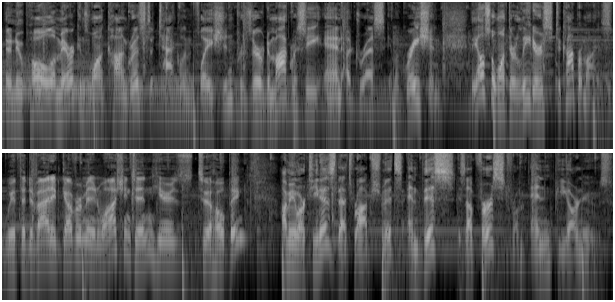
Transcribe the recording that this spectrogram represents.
In a new poll, Americans want Congress to tackle inflation, preserve democracy, and address immigration. They also want their leaders to compromise. With a divided government in Washington, here's to hoping. I'm A Martinez, that's Rob Schmitz, and this is Up First from NPR News.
